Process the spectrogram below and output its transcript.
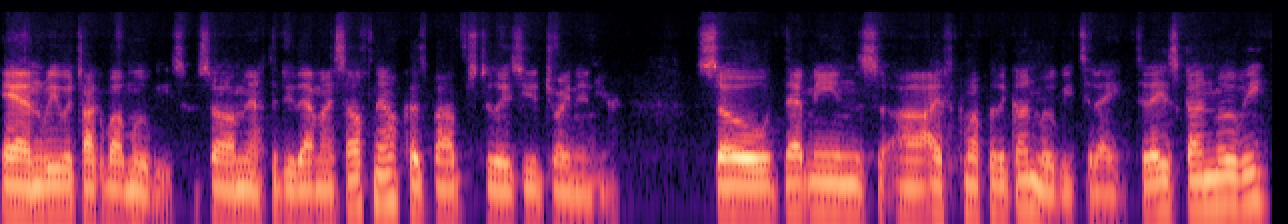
and we would talk about movies. So I'm gonna have to do that myself now because Bob's too lazy to join in here. So that means uh, I have come up with a gun movie today. Today's gun movie,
